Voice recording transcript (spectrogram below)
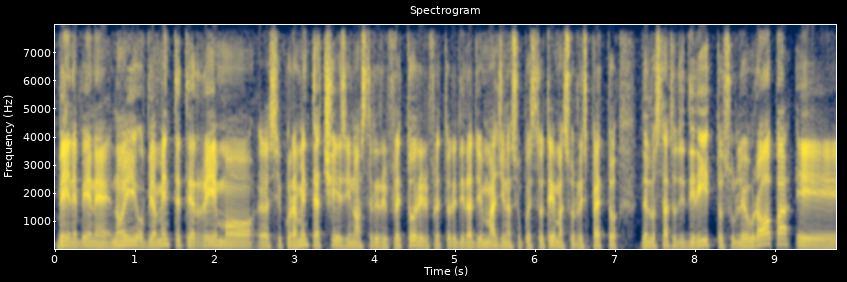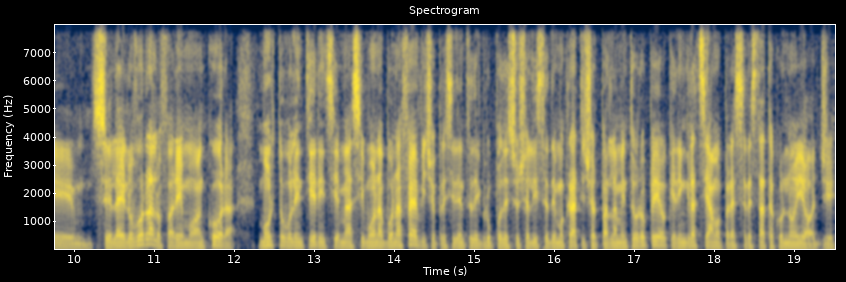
Bene, bene, noi ovviamente terremo eh, sicuramente accesi i nostri riflettori, i riflettori di Radio Immagina su questo tema, sul rispetto dello Stato di diritto, sull'Europa e se lei lo vorrà lo faremo ancora molto volentieri insieme a Simona Bonafè, vicepresidente del gruppo dei socialisti democratici al Parlamento europeo, che ringraziamo per essere stata con noi oggi.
